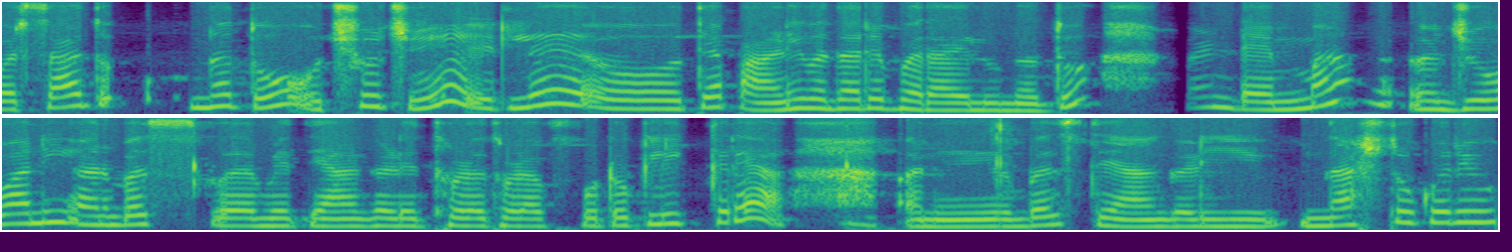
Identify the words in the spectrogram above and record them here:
વરસાદ નહોતો ઓછો છે, એટલે ત્યાં પાણી વધારે ભરાયેલું નહોતું પણ ડેમમાં જોવાની અને બસ, અમે ત્યાં આગળ થોડા થોડા ફોટો ક્લિક કર્યા અને બસ ત્યાં આગળ નાસ્તો કર્યો.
